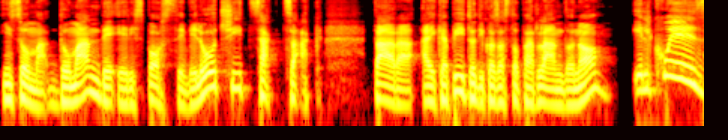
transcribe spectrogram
Insomma, domande e risposte veloci, zac zac. Tara, hai capito di cosa sto parlando, no? Il quiz!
